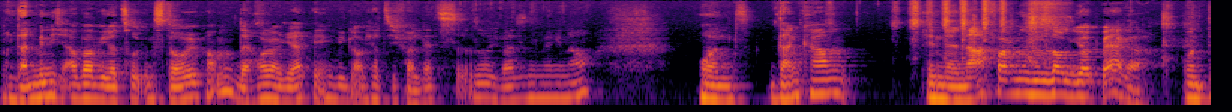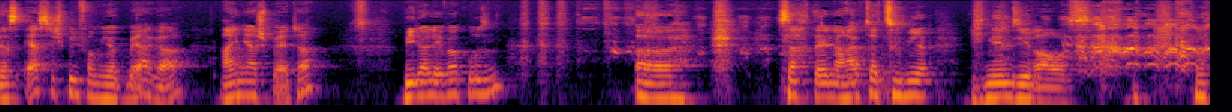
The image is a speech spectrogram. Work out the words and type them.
Und dann bin ich aber wieder zurück ins Story gekommen. Der Holger Gerke irgendwie, glaube ich, hat sich verletzt oder so, ich weiß es nicht mehr genau. Und dann kam in der nachfolgenden Saison Jörg Berger. Und das erste Spiel von Jörg Berger, ein Jahr später, wieder Leverkusen, äh, sagt er in der Halbzeit zu mir, ich nehme sie raus.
